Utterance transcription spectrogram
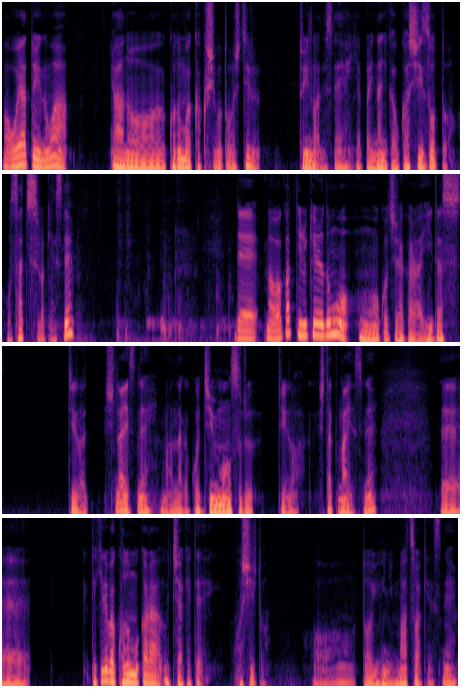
まあ、親というのは、あの、子供が隠し事をしているというのはですね、やっぱり何かおかしいぞと察知するわけですね。で、まあ分かっているけれども、こちらから言い出すっていうのはしないですね。まあなんかこう尋問するっていうのはしたくないですね。で、できれば子供から打ち明けてほしいと、というふうに待つわけですね。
